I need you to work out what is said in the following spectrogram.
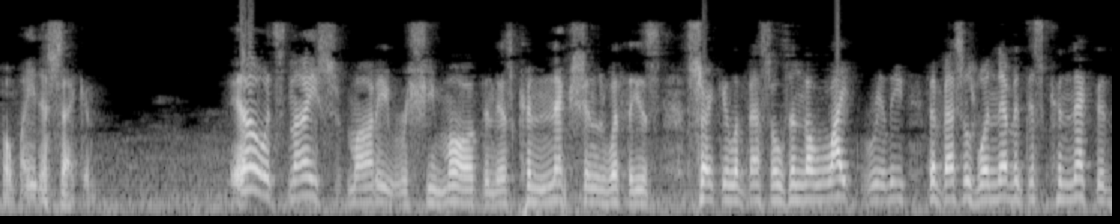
but wait a second, you know, it's nice, Marty, Rishimot, and there's connections with these circular vessels, and the light really, the vessels were never disconnected,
